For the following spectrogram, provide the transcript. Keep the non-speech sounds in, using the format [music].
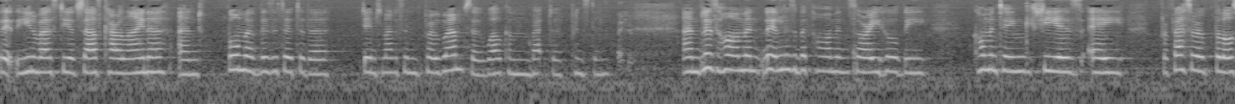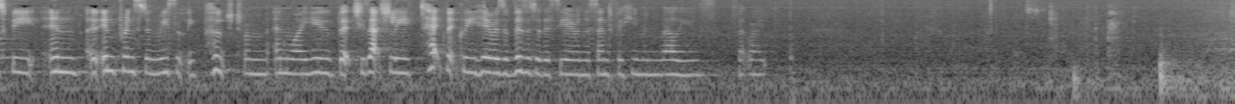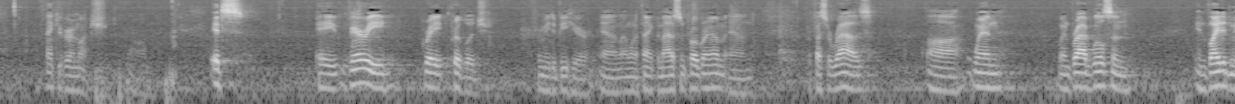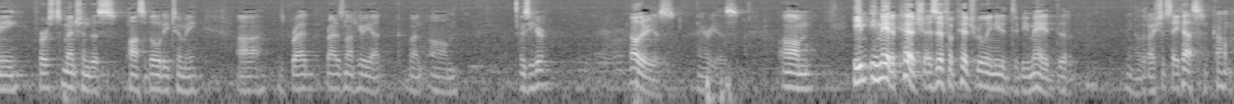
at the University of South Carolina and former visitor to the James Madison program, so welcome back to Princeton. Thank you. And Liz Harmon, Elizabeth Harmon, sorry, who will be commenting. She is a professor of philosophy in in Princeton, recently poached from NYU, but she's actually technically here as a visitor this year in the Center for Human Values. Is that right? Thank you very much. It's a very great privilege for me to be here, and I want to thank the Madison program and Professor Raz. Uh, when, when Brad Wilson invited me, first mentioned this possibility to me, uh, is Brad, Brad is not here yet, but um, is he here? Oh, there he is. There he is. Um, he, he made a pitch, as if a pitch really needed to be made, that you know, that I should say yes, [laughs] come.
